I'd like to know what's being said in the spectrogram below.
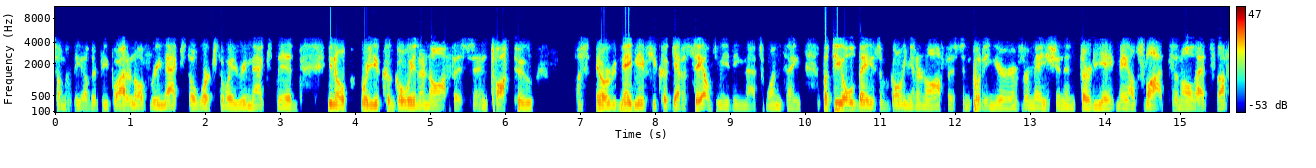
some of the other people. I don't know if Remax still works the way Remax did. You know, where you could go in an office and talk to, or maybe if you could get a sales meeting, that's one thing. But the old days of going in an office and putting your information in 38 mail slots and all that stuff,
